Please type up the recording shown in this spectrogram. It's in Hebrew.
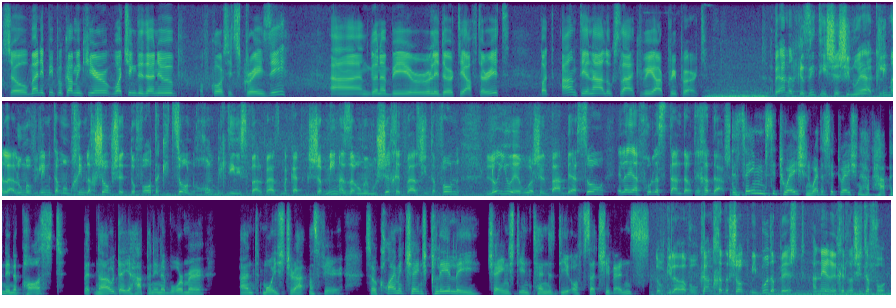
So many people coming here watching the Danube. Of course, it's crazy and gonna be really dirty after it. But until now, looks like we are prepared. הבעיה המרכזית היא ששינויי האקלים הללו מובילים את המומחים לחשוב שתופעות הקיצון, חום בלתי נסבל ואז מכת גשמים עזה וממושכת ואז שיטפון לא יהיו אירוע של פעם בעשור, אלא יהפכו לסטנדרט החדש. The same situation, weather situation have happened in the past, but now they happen in a warmer and moisture atmosphere. So climate change clearly changed the intensity of such events. דוב גילהר עבור כאן חדשות מבודפשט הנערכת לשיטפון.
